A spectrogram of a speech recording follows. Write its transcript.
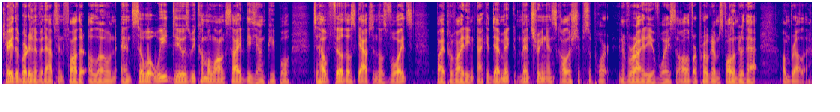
carry the burden of an absent father alone. And so, what we do is we come alongside these young people to help fill those gaps and those voids by providing academic, mentoring, and scholarship support in a variety of ways. So, all of our programs fall under that umbrella.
